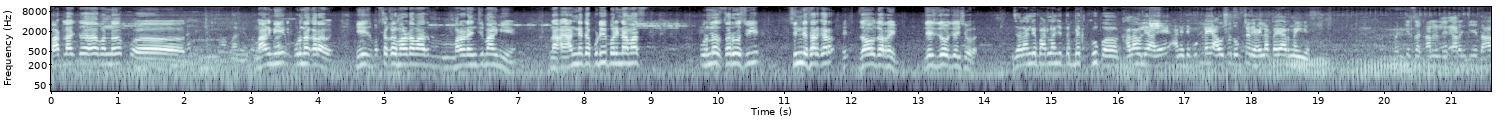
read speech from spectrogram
पाटलाचं म्हणणं मागणी पूर्ण करावी. ही सकळ मराठा मा- मराठ्यांची मागणी आहे. ना अन्यथा पुढील परिणामास पूर्ण सर्वस्वी शिंदे सरकार जबाबदार राहील. जय जो जय शिवराय. जरांगे पाटलांची तब्येत खूप खालावली आहे आणि ते कुठलाही औषध उपचार घ्यायला तयार नाही आहेत नक्कीच खालवले कारण की दहा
